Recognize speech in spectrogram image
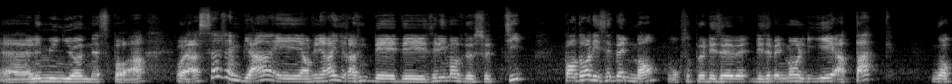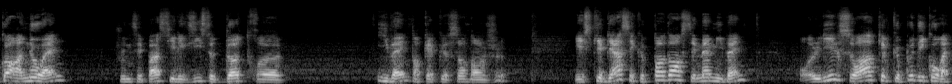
elle est mignonne, n'est-ce pas hein? Voilà, ça j'aime bien. Et en général, il rajoute des éléments de ce type pendant les événements, donc ça peut être des, événements liés à Pâques ou encore à Noël. Je ne sais pas s'il existe d'autres euh, events en quelque sorte dans le jeu. Et ce qui est bien, c'est que pendant ces mêmes events, l'île sera quelque peu décorée.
